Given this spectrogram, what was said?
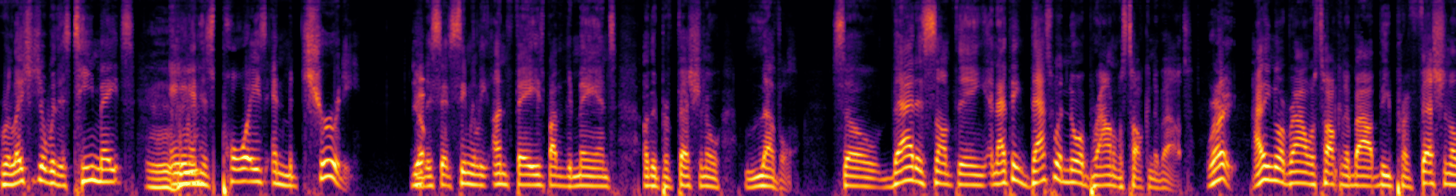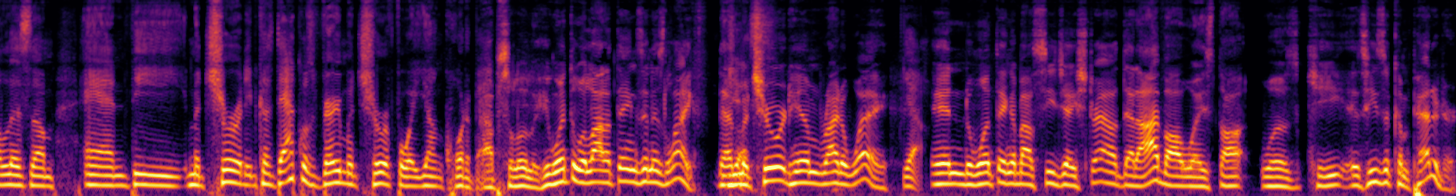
relationship with his teammates and his poise and maturity. Yep. They said seemingly unfazed by the demands of the professional level. So that is something, and I think that's what Noah Brown was talking about. Right. I think Noah Brown was talking about the professionalism and the maturity because Dak was very mature for a young quarterback. Absolutely. He went through a lot of things in his life that Yes. matured him right away. Yeah. And the one thing about CJ Stroud that I've always thought was key is he's a competitor.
